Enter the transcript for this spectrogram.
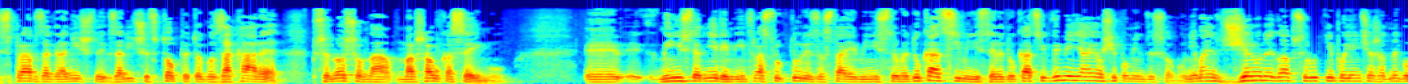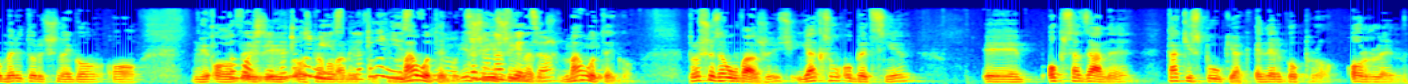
spraw zagranicznych zaliczy w topę, to go za karę przenoszą na marszałka Sejmu. Minister, nie wiem, infrastruktury zostaje ministrem edukacji, minister edukacji, wymieniają się pomiędzy sobą, nie mając zielonego absolutnie pojęcia żadnego merytorycznego o, o, No właśnie, o dlaczego nie jest- sprawowanej dlaczego funkcji. nie jest, Mało no, tego, jeszcze, ceniona jeszcze jedna rzecz. Mało tego. Proszę zauważyć, jak są obecnie e, obsadzane takie spółki jak Energopro, Orlen,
